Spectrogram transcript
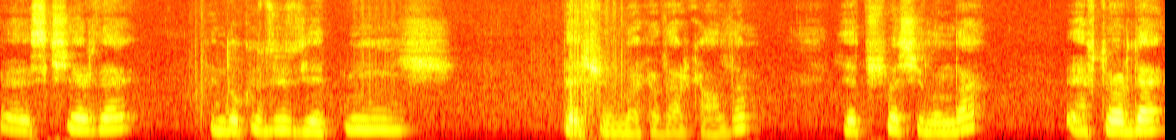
Eskişehir'de 1975 yılına kadar kaldım. 75 yılında F4'e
